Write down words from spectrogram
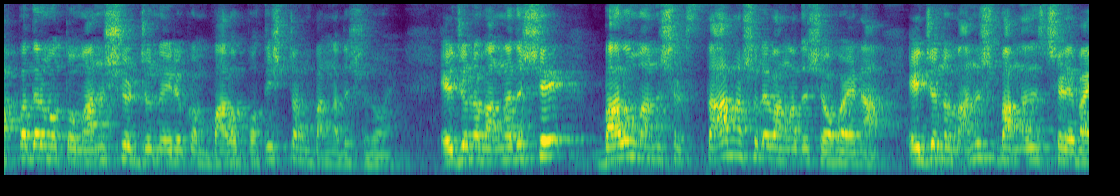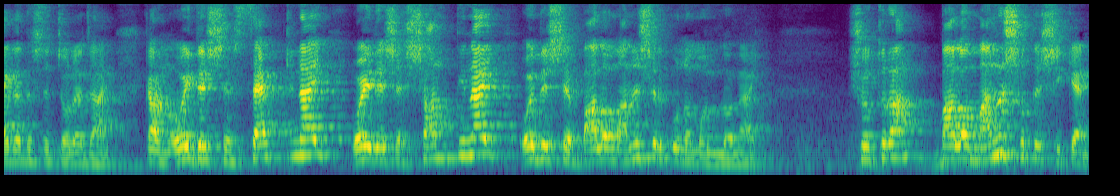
আপনাদের মতো মানুষের জন্য এরকম ভালো প্রতিষ্ঠান বাংলাদেশে নয়। এই জন্য বাংলাদেশে ভালো মানুষের স্থান আসলে বাংলাদেশে হয় না। এই জন্য মানুষ বাংলাদেশ ছেড়ে বাইরে দেশে চলে যায়। কারণ ওই দেশে সেফটি নাই, ওই দেশে শান্তি নাই, ওই দেশে ভালো মানুষের কোনো মূল্য নাই। সুতরাং ভালো মানুষ হতে শিখেন।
